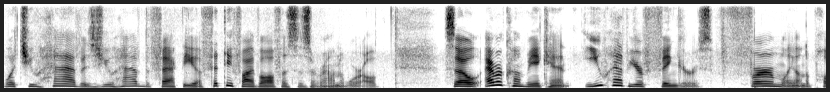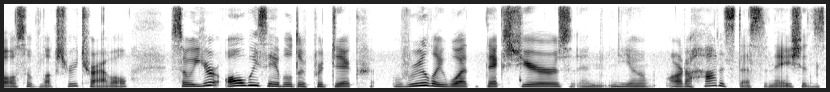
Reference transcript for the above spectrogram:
what you have is you have the fact that you have 55 offices around the world. So Abercrombie and Kent, you have your fingers firmly on the pulse of luxury travel. So you're always able to predict really what next year's and you know are the hottest destinations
